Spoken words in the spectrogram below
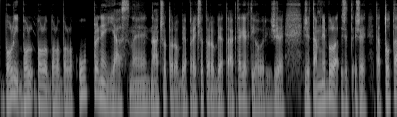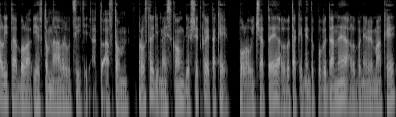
boli, bol, bolo, bolo, bolo úplne jasné, na čo to robia, prečo to robia tak, tak jak ty hovoríš, že, že tam nebola, že, že tá totalita bola, je v tom návrhu cítiť. A, to, a v tom prostredí meskom, kde všetko je také polovičaté, alebo také nedopovedané, alebo neviem aké,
